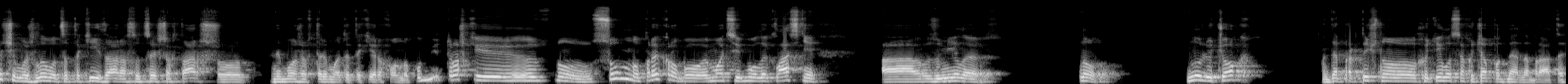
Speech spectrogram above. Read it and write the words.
ну, чи можливо, це такий зараз оцей Шахтар, що не може втримати такий рахунок. Трошки ну, сумно, прикро, бо емоції були класні, а розуміли, ну, ну, лючок, де практично хотілося хоча б одне набрати.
